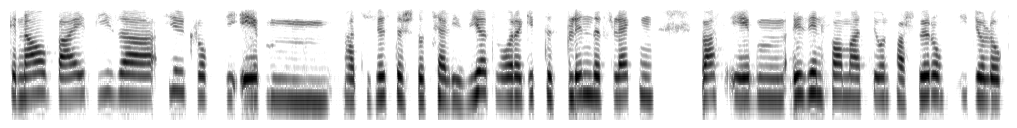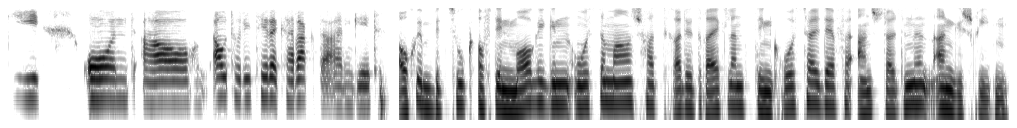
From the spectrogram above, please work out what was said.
genau bei dieser Zielgruppe, die eben pazifistisch sozialisiert wurde, gibt es blinde Flecken, was eben Desinformation, Verschwörungsideologie und auch autoritäre Charakter angeht. Auch in Bezug auf den morgigen Ostermarsch hat Radio Dreieckland den Großteil der Veranstaltenden angeschrieben.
